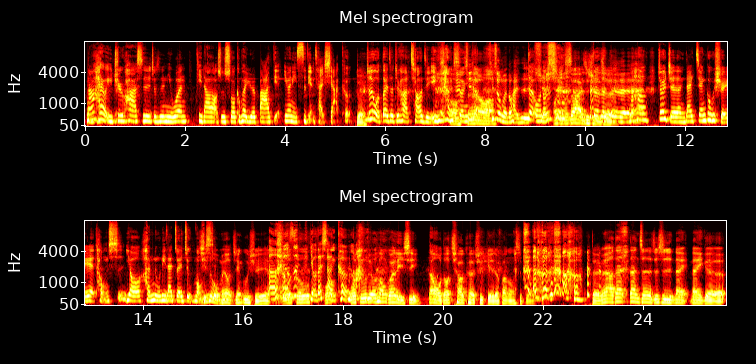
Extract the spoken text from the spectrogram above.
然后还有一句话是，就是你问剃刀老师说可不可以约八点，因为你四点才下课。对。就是我对这句话超级印象哦深刻。其实我们都还是对我们都是学生。哦你们都还是学生。对对对对然后就会觉得你在兼顾学业，同时有很努力在追逐梦想。其实我没有兼顾学业，呃我就是有在上课。我我读流通管理系，但我都翘课去别的办公室编。对，没有啊，但但真的就是那那一个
